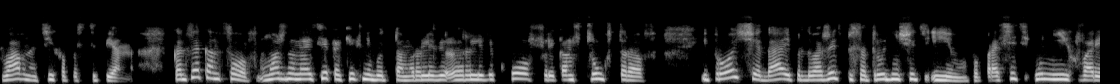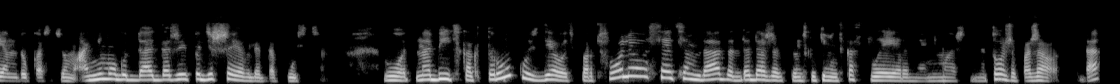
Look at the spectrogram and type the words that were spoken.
плавно, тихо, постепенно. В конце концов, можно найти каких-нибудь там ролевиков, реконструкторов и прочее, да, и предложить посотрудничать им, попросить у них в аренду костюм. Они могут дать даже и подешевле, допустим. Вот, набить как-то руку, сделать портфолио с этим, да, да, да даже там, с какими-нибудь косплеерами анимешными, тоже, пожалуйста, да,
